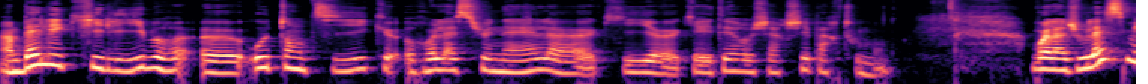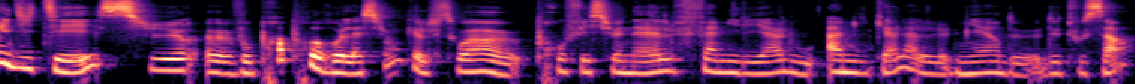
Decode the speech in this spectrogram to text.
un, bel équilibre euh, authentique, relationnel qui a été recherché par tout le monde. Voilà, je vous laisse méditer sur euh, vos propres relations, qu'elles soient euh, professionnelles, familiales ou amicales, à la lumière de, tout ça.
